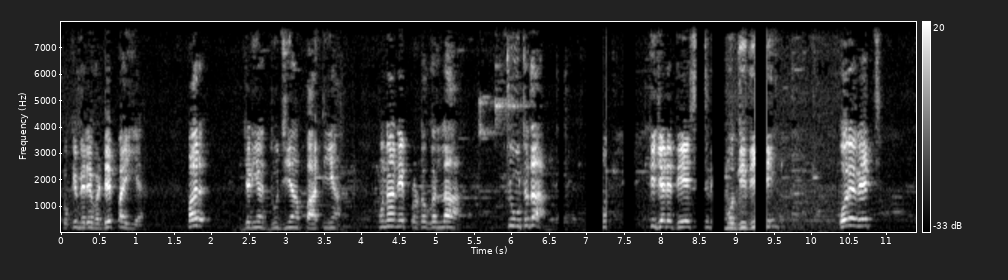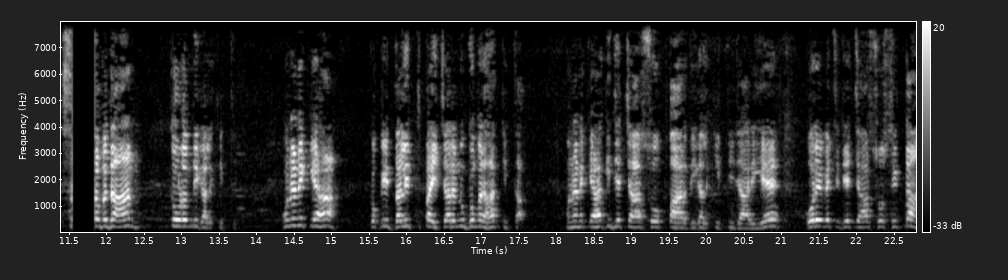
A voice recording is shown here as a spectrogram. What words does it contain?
ਕਿਉਂਕਿ ਮੇਰੇ ਵੱਡੇ ਭਾਈ ਹੈ। ਪਰ ਜਿਹੜੀਆਂ ਦੂਜੀਆਂ ਪਾਰਟੀਆਂ, ਉਹਨਾਂ ਨੇ ਪ੍ਰੋਟੋਕੋਲਾ ਝੂਠ ਦਾ ਕਿ ਜਿਹੜੇ ਦੇਸ਼ ਮੋਦੀ ਦੀ, ਉਹਦੇ ਵਿੱਚ ਸੰਵਿਧਾਨ ਤੋੜਨ ਦੀ ਗੱਲ ਕੀਤੀ। ਉਹਨਾਂ ਨੇ ਕਿਹਾ ਕਿਉਂਕਿ ਦਲਿਤ ਭਾਈਚਾਰੇ ਨੂੰ ਗੁੰਮਰਾਹ ਕੀਤਾ। ਉਹਨਾਂ ਨੇ ਕਿਹਾ ਕਿ ਜੇ 400 ਪਾਰ ਦੀ ਗੱਲ ਕੀਤੀ ਜਾ ਰਹੀ ਹੈ ਉਹਦੇ ਵਿੱਚ ਜੇ 400 ਸੀਟਾਂ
